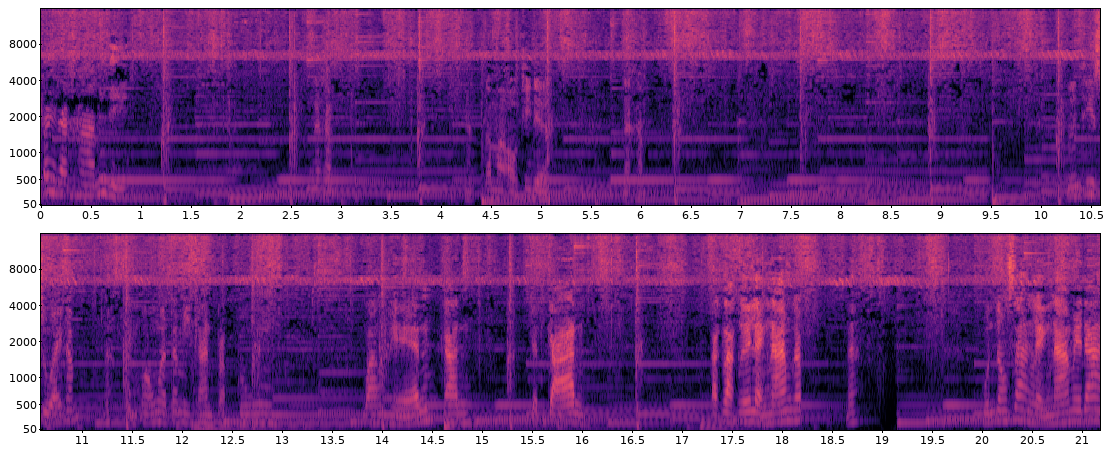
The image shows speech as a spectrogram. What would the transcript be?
ได้ราคาไม่ดีนะครับ ก็มาออกที่เดิมนะครับ พื้นที่สวยครับนะผมมองว่าถ้ามีการปรับปรุงวางแผนการ จัดการ หลักๆเลยแหล่งน้ำครับนะ คุณต้องสร้างแหล่งน้ำให้ได้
